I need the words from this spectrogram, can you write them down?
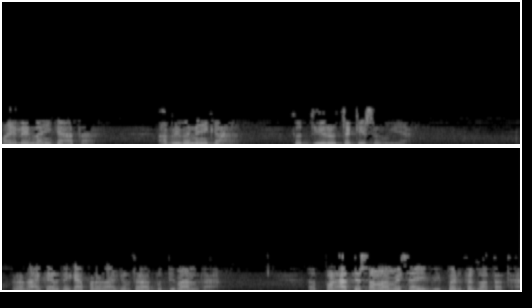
पहले नहीं कहा था, अभी भी नहीं कहा तो द्विरुत कैसे हो गया? प्रभाकर देखा, प्रभाकर थोड़ा बुद्धिमान था। अब पढ़ाते समय हमेशा ही विपरीत कहता था।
